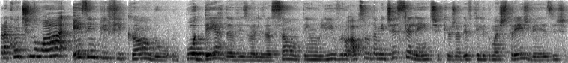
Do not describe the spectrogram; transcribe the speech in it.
Para continuar exemplificando o poder da visualização, tem um livro absolutamente excelente que eu já devo ter lido umas três vezes,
